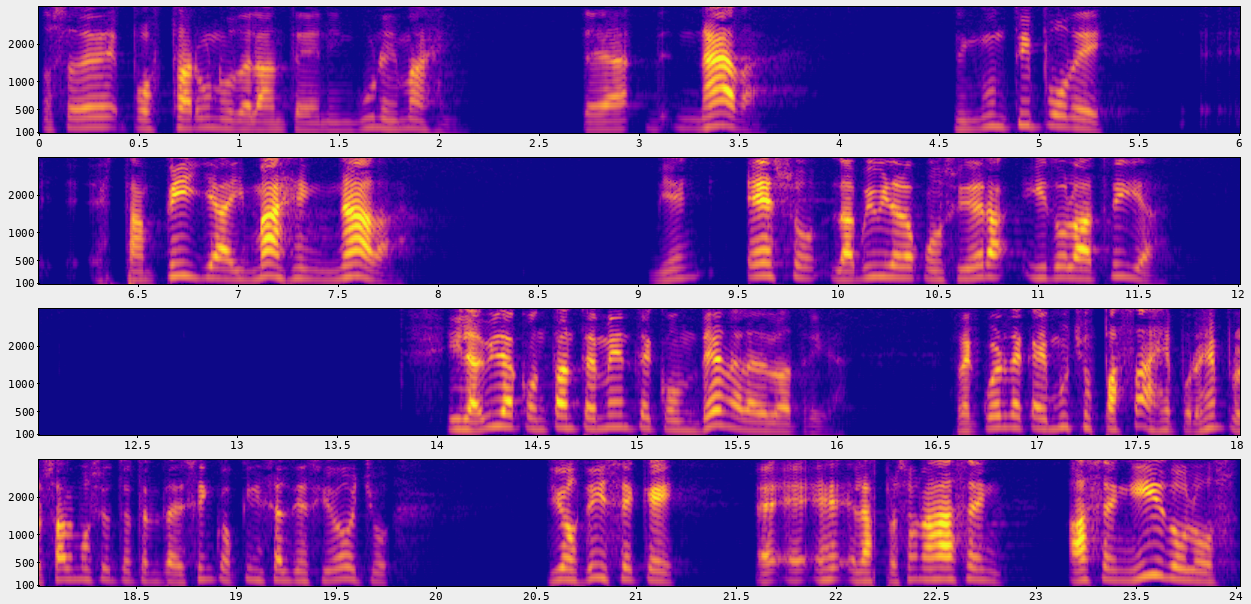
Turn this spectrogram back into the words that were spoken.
no se debe postar uno delante de ninguna imagen, de, nada, ningún tipo de estampilla, imagen, nada. Bien, eso la Biblia lo considera idolatría. Y la Biblia constantemente condena la idolatría. Recuerda que hay muchos pasajes, por ejemplo, Salmo 135, 15 al 18, Dios dice que eh, eh, eh, las personas hacen, hacen ídolos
